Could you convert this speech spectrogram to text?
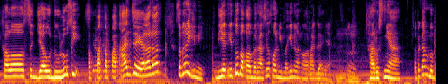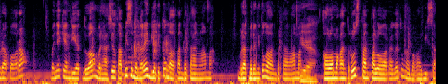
Kalau sejauh dulu sih tepat-tepat aja ya. Karena kan sebenarnya gini diet itu bakal berhasil kalau dibagi dengan olahraganya. Harusnya. Tapi kan beberapa orang banyak yang diet doang berhasil tapi sebenarnya diet itu nggak akan bertahan lama. Berat badan itu nggak akan bertahan lama. Iya. kalau makan terus tanpa olahraga tuh nggak bakal bisa.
